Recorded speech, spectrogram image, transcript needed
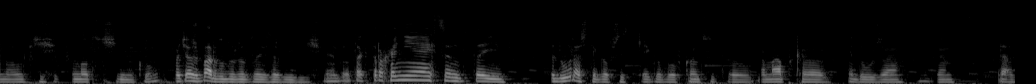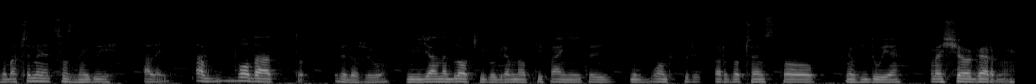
no, w dzisiejszym odcinku. Chociaż bardzo dużo tutaj zrobiliśmy, bo tak trochę nie chcę tutaj przedłużać tego wszystkiego, bo w końcu to ta mapka nieduża. Dobra, zobaczymy, co znajduje się dalej. A woda to wydarzyło. Niewidzialne bloki, bo gram na Optifine i to jest dziwny błąd, który bardzo często nią widuję, ale się ogarnie.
